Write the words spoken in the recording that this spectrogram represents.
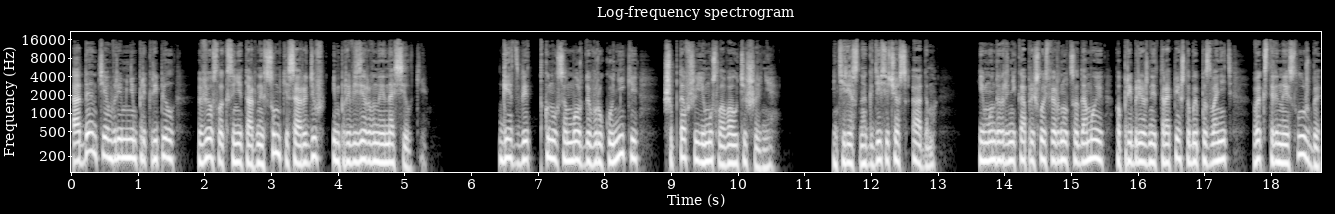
а Дэн тем временем прикрепил весла к санитарной сумке, соорудив импровизированные носилки. Гэтсби ткнулся мордой в руку Ники, шептавшей ему слова утешения. «Интересно, где сейчас Адам?» Ему наверняка пришлось вернуться домой по прибрежной тропе, чтобы позвонить в экстренные службы,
